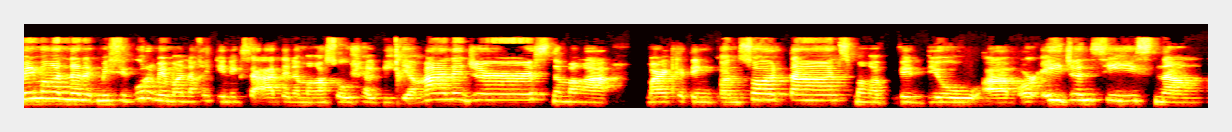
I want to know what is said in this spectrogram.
may mga, may siguro may mga nakikinig sa atin ng mga social media managers, ng mga marketing consultants, mga video um, or agencies ng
